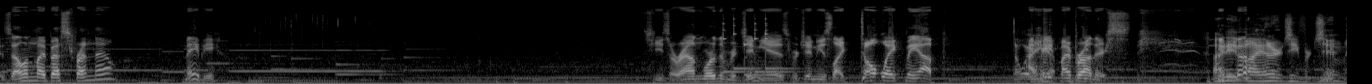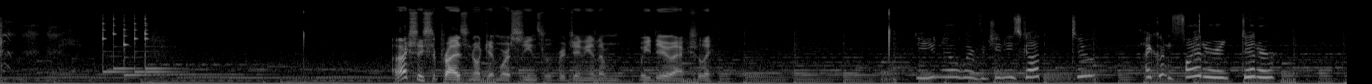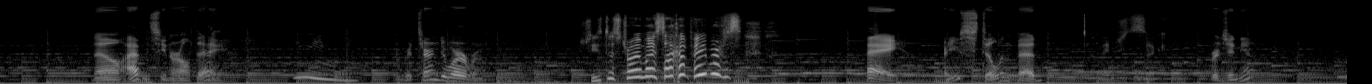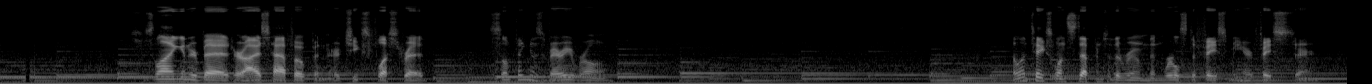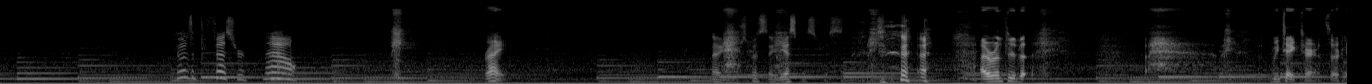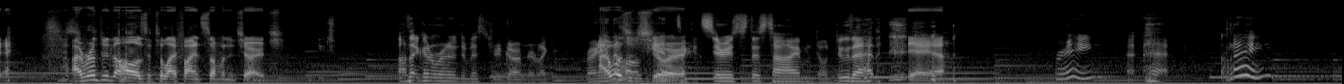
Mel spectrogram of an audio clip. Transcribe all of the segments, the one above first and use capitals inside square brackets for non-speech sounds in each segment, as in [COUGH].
Is Ellen my best friend now? Maybe. She's around more than Virginia is. Virginia's like, don't wake me up. Don't wake I me hate up. my brothers. [LAUGHS] I need [LAUGHS] my energy for gym. I'm actually surprised we don't get more scenes with Virginia than we do, actually. Do you know where Virginia's got to? I couldn't find her at dinner. No, I haven't seen her all day. Hmm. Return to her room. She's destroying my stack of papers. Hey, are you still in bed, Maybe she's sick. Virginia? She's lying in her bed, her eyes half open, her cheeks flushed red. Something is very wrong. Ellen takes one step into the room, then whirls to face me, her face stern. Go to the professor now. [LAUGHS] Right. Supposed to say yes, mistress. [LAUGHS] I run through the. [SIGHS] we take turns, okay. I run through the halls until I find someone in charge. Oh, they're gonna run into Mr. Gardner like running I wasn't halls again. It's sure. like it's serious this time. Don't do that. [LAUGHS] Yeah, yeah. [LAUGHS] Rain, [CLEARS THROAT] Rain,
